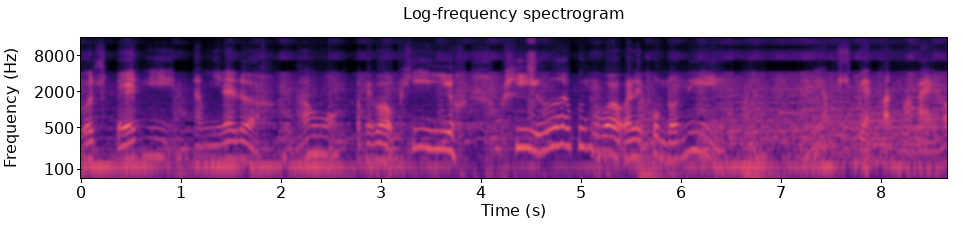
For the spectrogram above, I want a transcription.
กดสเปซนี่ทำงี้ได้ด้วยเหรอเอ้าก็ไปบอกพี่พี่เอ้ยเพิ่งมาบอกอะไรผมโดนนี่นี่ครับสเปียตันมาแล้ว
